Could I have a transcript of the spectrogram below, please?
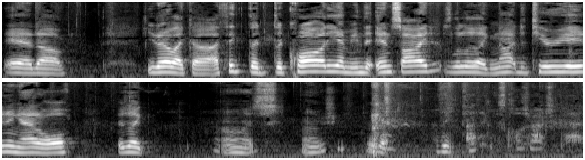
and um, you know, like uh, I think the the quality. I mean, the inside is literally like not deteriorating at all. It's like, oh, it's. Oh, shoot. Okay. I think I think this gloves are actually bad.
